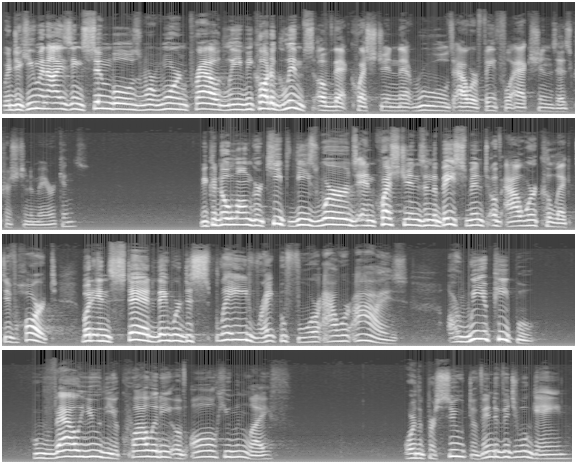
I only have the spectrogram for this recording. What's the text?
when dehumanizing symbols were worn proudly, we caught a glimpse of that question that rules our faithful actions as Christian Americans. We could no longer keep these words and questions in the basement of our collective heart but instead they were displayed right before our eyes. Are we a people who value the equality of all human life or the pursuit of individual gain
